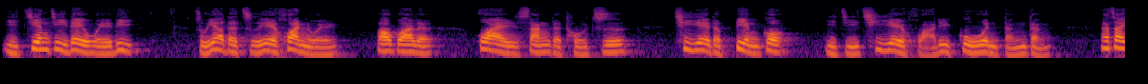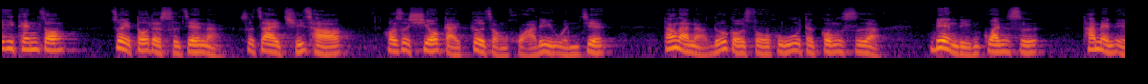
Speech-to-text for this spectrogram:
以经济类为例，主要的职业范围包括了外商的投资、企业的并购以及企业法律顾问等等。那在一天中最多的时间呢，是在起草或是修改各种法律文件。当然了，如果所服务的公司啊面临官司，他们也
